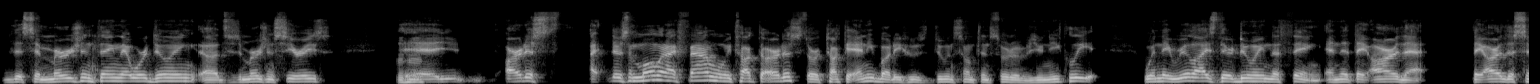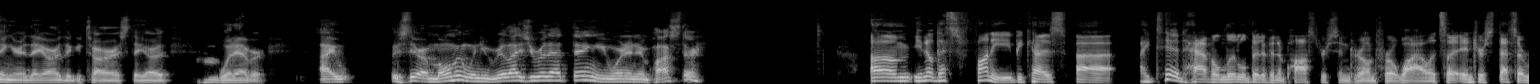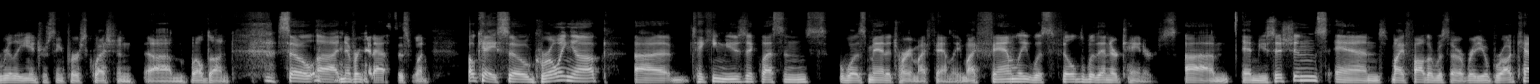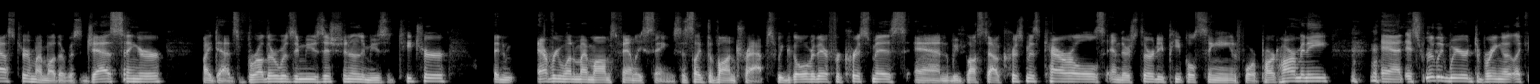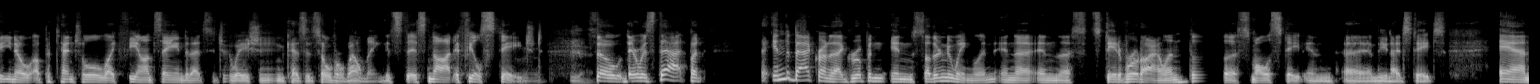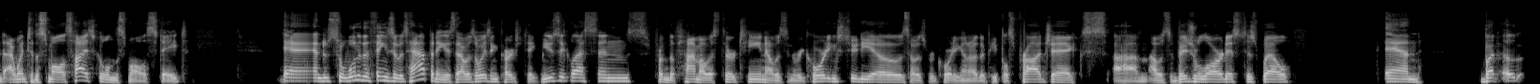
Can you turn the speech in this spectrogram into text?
this immersion thing that we're doing, uh, this immersion series. Mm-hmm. Uh, artists, I, there's a moment I found when we talk to artists or talk to anybody who's doing something sort of uniquely, when they realize they're doing the thing and that they are that, they are the singer, they are the guitarist, they are mm-hmm. whatever I is there a moment when you realized you were that thing? You weren't an imposter? Um, you know, that's funny because uh I did have a little bit of an imposter syndrome for a while. It's a interest. That's a really interesting first question. Um, well done. So uh, never get asked this one. Okay, so growing up, uh, taking music lessons was mandatory in my family. My family was filled with entertainers um, and musicians, and my father was a radio broadcaster. My mother was a jazz singer. My dad's brother was a musician and a music teacher, and everyone in my mom's family sings. It's like the Von Trapps. We go over there for Christmas and we bust out Christmas carols, and there's 30 people singing in four part harmony. and it's really weird to bring a, like a, you know a potential like fiance into that situation because it's overwhelming. It's it's not. It feels staged. Yeah. So there was that, but in the background of that, I grew up in, in southern New England, in the in the state of Rhode Island, the, the smallest state in uh, in the United States, and I went to the smallest high school in the smallest state. And so one of the things that was happening is that I was always encouraged to take music lessons. From the time I was 13, I was in recording studios. I was recording on other people's projects. Um, I was a visual artist as well. And, but uh,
